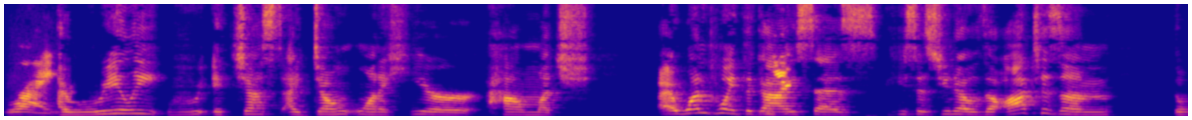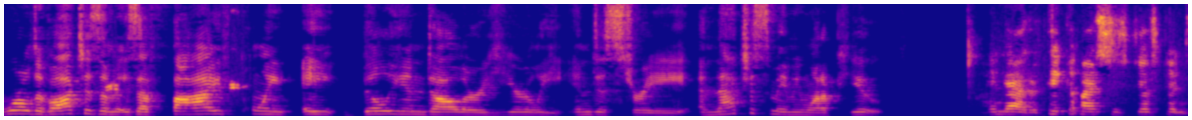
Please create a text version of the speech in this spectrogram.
Right. i really it just i don't want to hear how much at one point the guy says he says you know the autism the world of autism is a 5.8 billion dollar yearly industry and that just made me want to puke I know. To think of us as just an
